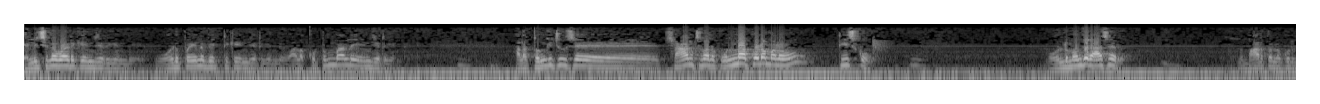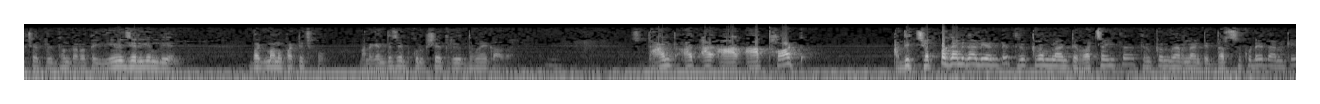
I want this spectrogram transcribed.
గెలిచిన వాడికి ఏం జరిగింది? ఓడిపోయిన వ్యక్తికి ఏం జరిగింది? వాళ్ళ కుటుంబాల్లో ఏం జరిగింది? అలా తొంగి చూసే ఛాన్స్ మనకు ఉన్నా కూడా మనం తీసుకో. ఓల్డ్ మంది రాశారు. భారతంలో కురుక్షేత్ర యుద్ధం తర్వాత ఏమి జరిగింది అని. బట్ మనం పట్టించుకోం. మనకి ఎంతసేపు కురుక్షేత్ర యుద్ధమే కావాలి. ఆ- థాట్ అది చెప్పగలగాలి అంటే త్రివిక్రమ్ లాంటి రచయిత త్రివిక్రమ్ గారు లాంటి దర్శకుడే దానికి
